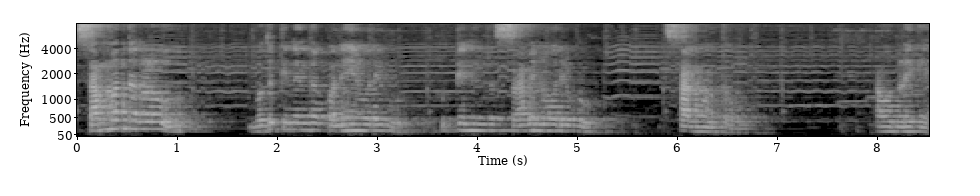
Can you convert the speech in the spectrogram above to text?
ಸಂಬಂಧಗಳು ಬದುಕಿನಿಂದ ಕೊನೆಯವರೆಗೂ, ಹುಟ್ಟಿನಿಂದ ಸಾವಿನವರೆಗೂ ಸಾಗುವಂಥವು. ಅವುಗಳಿಗೆ,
